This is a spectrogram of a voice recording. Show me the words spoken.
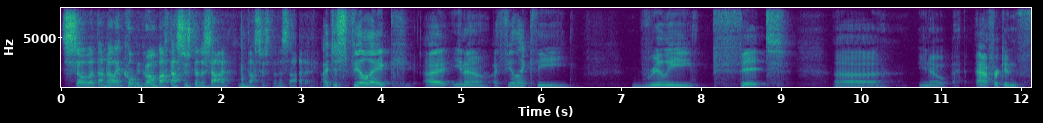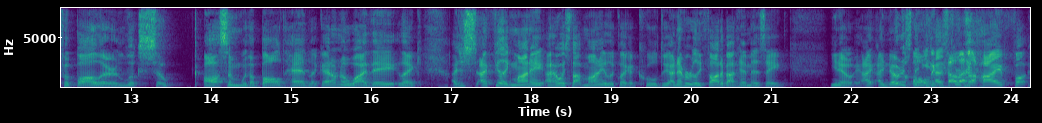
so I don't know. It could be growing back. That's just an aside. That's just an aside. Anyway. I just feel like I, you know, I feel like the really fit, uh, you know, African footballer looks so awesome with a bald head. Like I don't know why they like. I just I feel like Mane. I always thought Mane looked like a cool dude. I never really thought about him as a, you know, I, I noticed that he has sort of a high. Fo-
